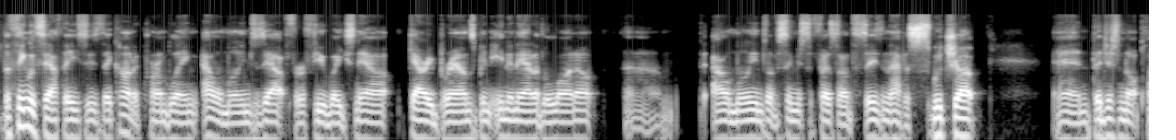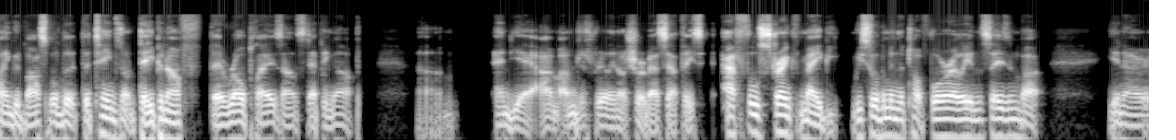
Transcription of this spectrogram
the thing with Southeast is they're kind of crumbling. Alan Williams is out for a few weeks now. Gary Browne's been in and out of the lineup. Um, Alan Williams obviously missed the first half of the season. They had a switch up and they're just not playing good basketball. The, the team's not deep enough. Their role players aren't stepping up. Um, and yeah, I'm, I'm just really not sure about Southeast. At full strength, maybe. We saw them in the top four early in the season, but you know,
